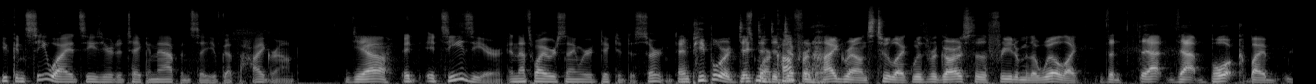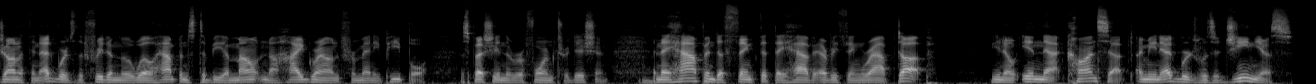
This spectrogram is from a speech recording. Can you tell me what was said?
you can see why it's easier to take a nap and say you've got the high ground yeah. It, it's easier and that's why we were saying we are addicted to certainty. And people are addicted to different high grounds too like with regards to the freedom of the will like the that that book by jonathan edwards the freedom of the will happens to be a mountain a high ground for many people especially in the reformed tradition. And they happen to think that they have everything wrapped up you know in that concept. I mean edwards was a genius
